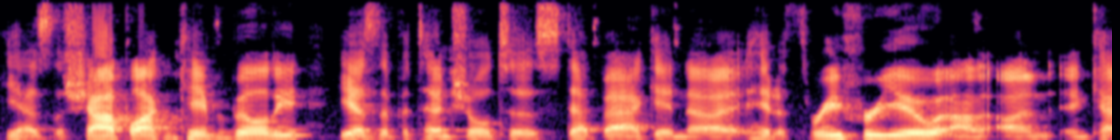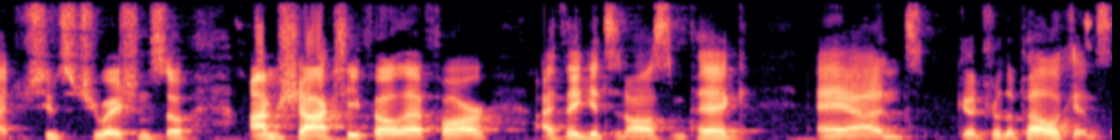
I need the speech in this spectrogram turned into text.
He has the shot blocking capability. He has the potential to step back and uh, hit a three for you on, on in catch and shoot situations. So I'm shocked he fell that far. I think it's an awesome pick and good for the Pelicans.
